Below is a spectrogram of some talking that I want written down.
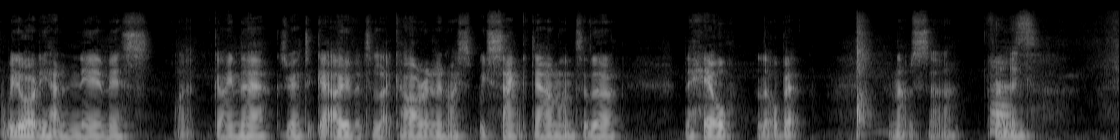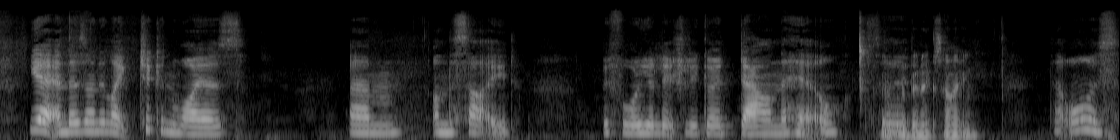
we'd already had a near miss like going there because we had to get over to let car in, and I we sank down onto the the hill a little bit, and that was uh, thrilling. Yeah, and there's only like chicken wires um on the side before you literally go down the hill. That would have been exciting. that was.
